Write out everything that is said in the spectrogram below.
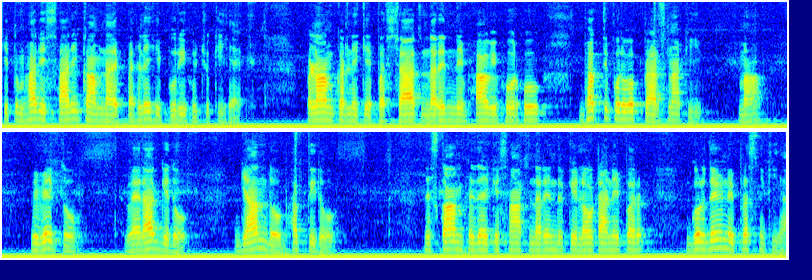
कि तुम्हारी सारी कामनाएँ पहले ही पूरी हो चुकी है। प्रणाम करने के पश्चात नरेंद्र ने भाव विभोर हो भक्तिपूर्वक प्रार्थना की, माँ, विवेक दो, वैराग्य दो ज्ञान दो, भक्ति दो। निष्काम हृदय के साथ नरेंद्र के लौट आने पर गुरुदेव ने प्रश्न किया,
